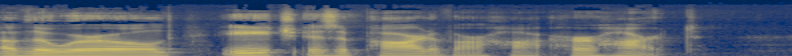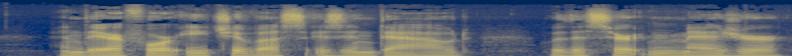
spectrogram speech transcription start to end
of the world, each is a part of our her heart, and therefore each of us is endowed with a certain measure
